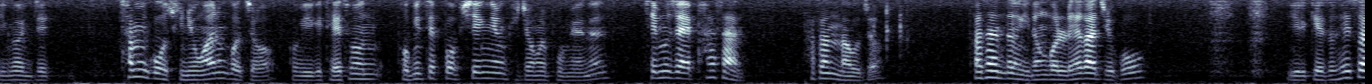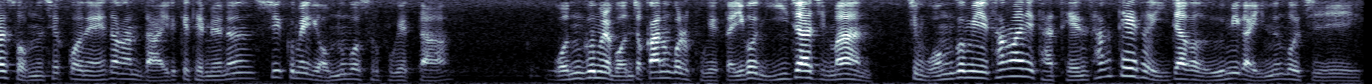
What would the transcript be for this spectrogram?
이건 이제 참고 준용하는 거죠. 그럼 이게 대손 법인세법 시행령 규정을 보면은 채무자의 파산, 파산 나오죠. 파산 등 이런 걸로 해가지고 이렇게 해서 회수할 수 없는 채권에 해당한다. 이렇게 되면은 수익 금액이 없는 것으로 보겠다. 원금을 먼저 까는 걸로 보겠다. 이건 이자지만 지금 원금이 상환이 다 된 상태에서 이자가 의미가 있는 거지.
